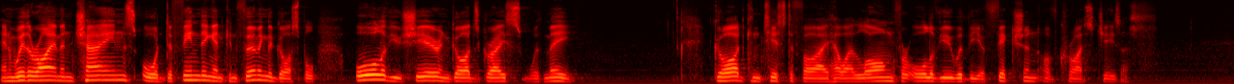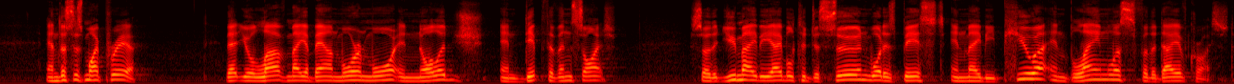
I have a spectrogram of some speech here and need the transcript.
And whether I am in chains or defending and confirming the gospel, all of you share in God's grace with me. God can testify how I long for all of you with the affection of Christ Jesus. And this is my prayer that your love may abound more and more in knowledge and depth of insight, so that you may be able to discern what is best and may be pure and blameless for the day of Christ,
